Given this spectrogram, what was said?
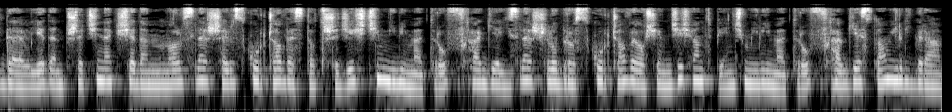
dl 1,7 mol L skurczowe 130 mm Hg slash lub rozkurczowe 85 mm Hg 100 mg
